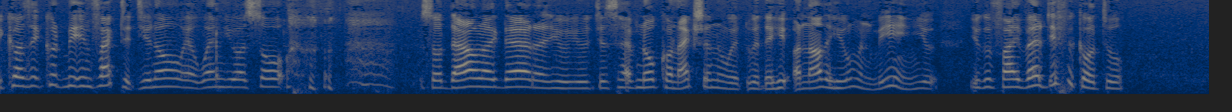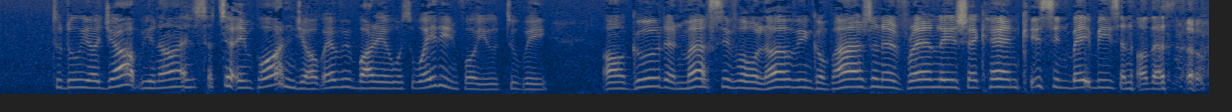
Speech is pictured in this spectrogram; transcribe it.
because it could be infected. You know, uh, when you are so so down like that, and you, you just have no connection with with the, another human being, you you could find very difficult to to do your job. You know, it's such an important job. Everybody was waiting for you to be all good and merciful, loving, compassionate, friendly, shake hand, kissing babies, and all that stuff.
